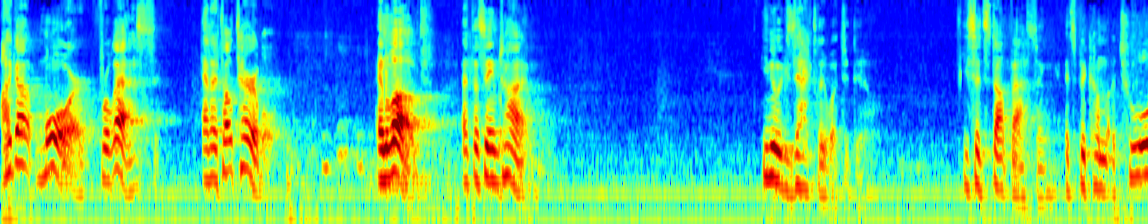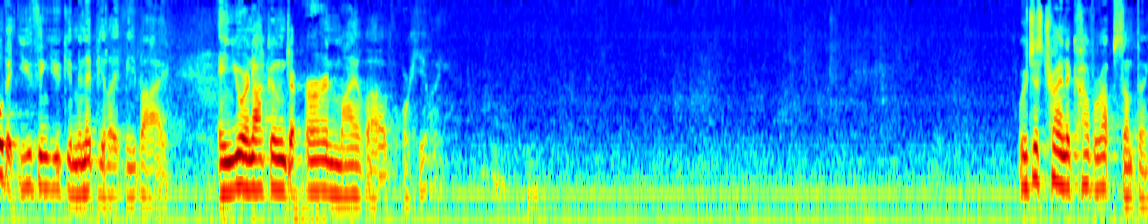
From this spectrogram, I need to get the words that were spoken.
I got more for less, and I felt terrible and loved at the same time. He knew exactly what to do. He said, Stop fasting. It's become a tool that you think you can manipulate me by, and you are not going to earn my love or healing. We're just trying to cover up something.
